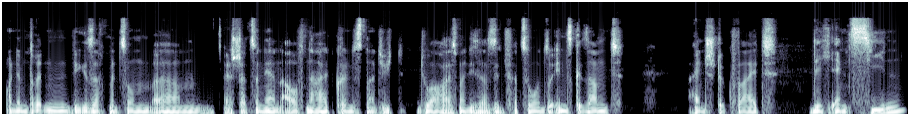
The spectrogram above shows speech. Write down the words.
Und im dritten, wie gesagt, mit so einem ähm, stationären Aufenthalt könntest natürlich du auch erstmal dieser Situation so insgesamt ein Stück weit dich entziehen.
